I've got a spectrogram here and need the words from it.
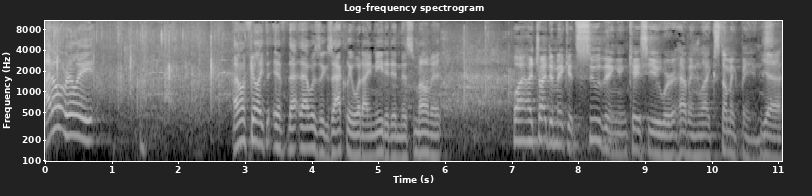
I don't really. I don't feel like if that, that was exactly what I needed in this moment. Well, I tried to make it soothing in case you were having like stomach pains. Yeah.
